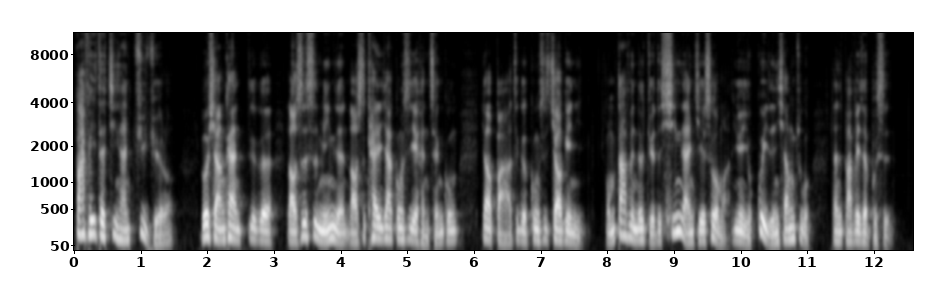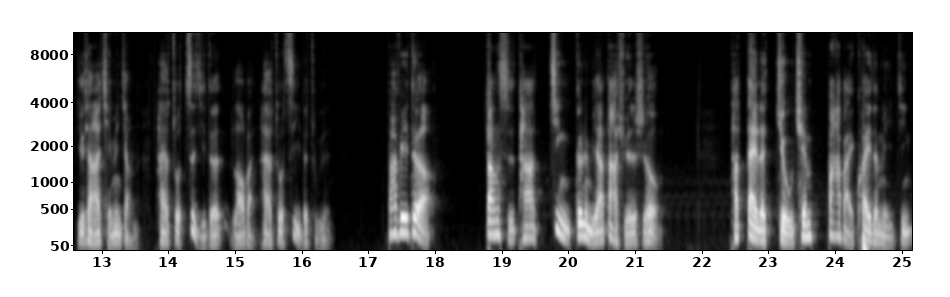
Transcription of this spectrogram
巴菲特竟然拒绝了。如果想想看，这个老师是名人，老师开了一家公司也很成功，要把这个公司交给你，我们大部分都觉得欣然接受嘛，因为有贵人相助。但是巴菲特不是，就像他前面讲的，他要做自己的老板，他要做自己的主人。巴菲特啊，当时他进哥伦比亚大学的时候。他带了九千八百块的美金，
